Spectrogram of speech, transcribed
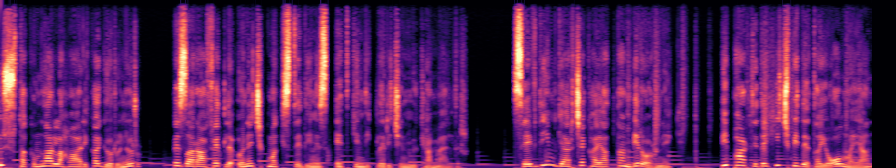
üst takımlarla harika görünür ve zarafetle öne çıkmak istediğiniz etkinlikler için mükemmeldir. Sevdiğim gerçek hayattan bir örnek, bir partide hiçbir detayı olmayan,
